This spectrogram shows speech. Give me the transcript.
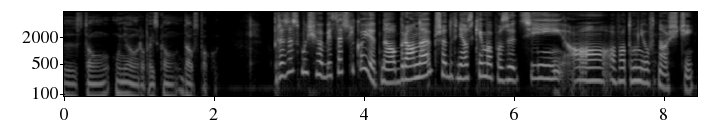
z tą Unią Europejską dał spokój. Prezes musi obiecać tylko jedno: obronę przed wnioskiem opozycji o, o wotum nieufności.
